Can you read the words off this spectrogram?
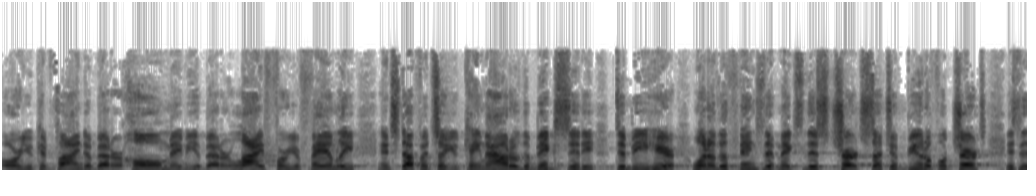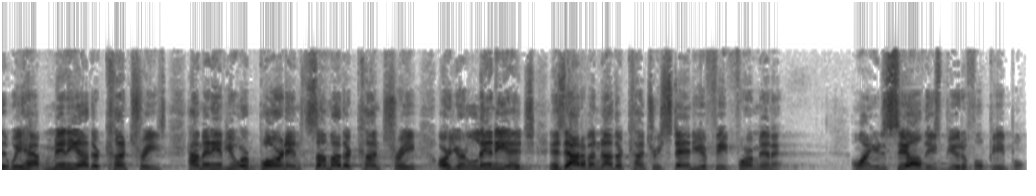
or you could find a better home, maybe a better life for your family and stuff. And so you came out of the big city to be here. One of the things that makes this church such a beautiful church is that we have many other countries. How many of you were born in some other country or your lineage is out of another country? Stand to your feet for a minute. I want you to see all these beautiful people.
